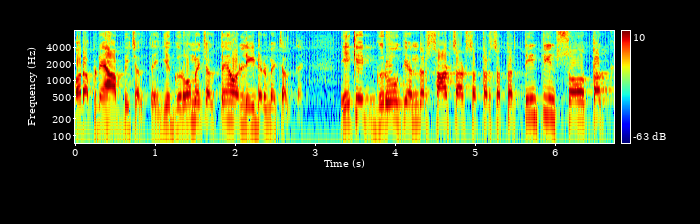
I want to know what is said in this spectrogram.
और अपने आप भी चलते हैं। ये ग्रोह में चलते हैं और लीडर में चलते हैं। एक एक ग्रोह के अंदर साठ साठ, सत्तर सत्तर, तीन तीन सौ तक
